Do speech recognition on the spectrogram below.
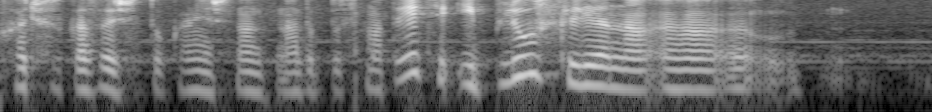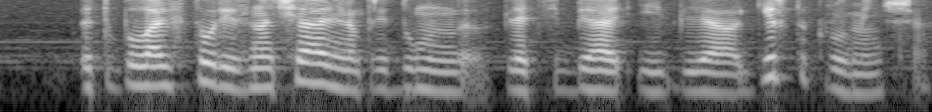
хочу сказать, что, конечно, надо посмотреть. И плюс, Лена, э, это была история изначально придумана для тебя и для Гирта Круменьша,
